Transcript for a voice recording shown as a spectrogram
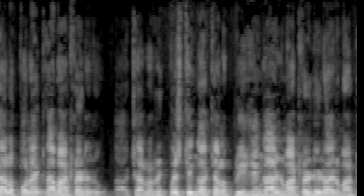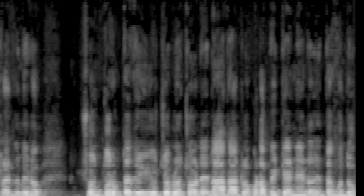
చాలా పొలైట్గా మాట్లాడారు. చాలా రిక్వెస్టింగ్గా చాలా ప్లీజింగ్గా ఆయన మాట్లాడాడు. ఆయన మాట్లాడింది మీరు చూ దొరుకుతుంది యూట్యూబ్లో చూడండి. నా దాంట్లో కూడా పెట్టాను నేను. ఇంతకుముందు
